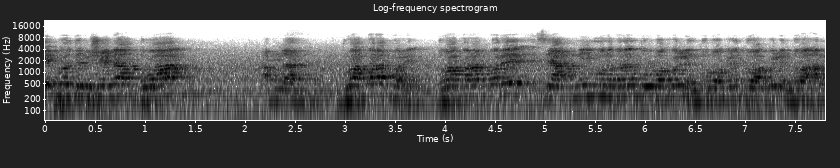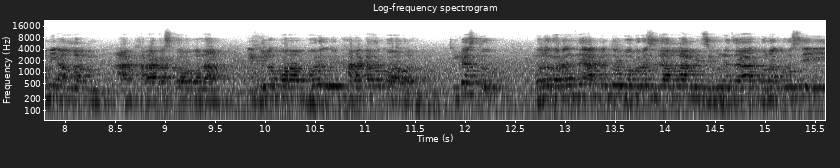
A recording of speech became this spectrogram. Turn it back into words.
এরপর যে বিষয়টা, দোয়া আপনার, দোয়া করার পরে, দোয়া করার পরে যে আপনি মনে করেন করলেন করে দোয়া করলেন, দোয়া আমি আল্লাহ আর খারাপ কাজ করব না, এগুলো করার পরে ওই খারাপ কাজ করা যাবে না, ঠিক আছে তো? মনে করেন যে আপনি করেছেন আল্লাহ আমি জীবনে যা গুনাহ করেছি, এই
